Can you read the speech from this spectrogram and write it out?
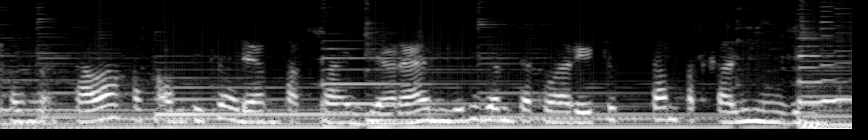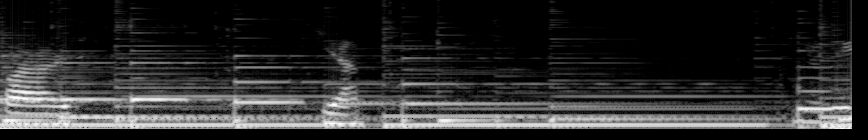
kalau nggak salah pas waktu itu ada empat pelajaran. Jadi dalam satu hari itu kita empat kali moving class. Ya. Jadi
